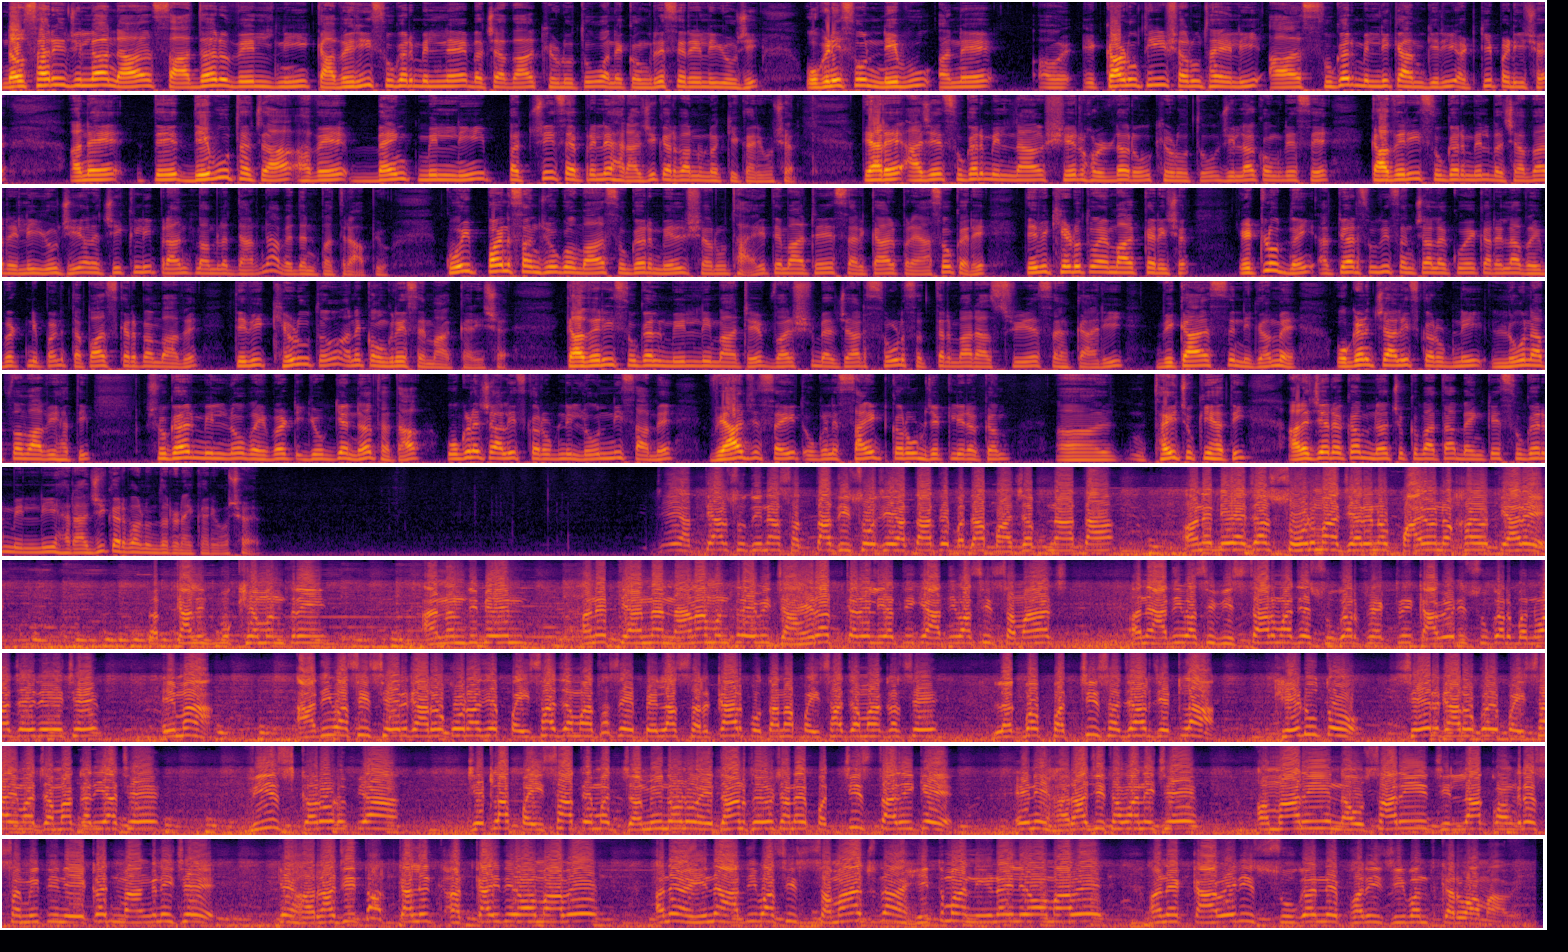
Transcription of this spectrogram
નવસારી જિલ્લાના સાદરવેલની કાવેરી સુગર મિલને બચાવવા ખેડૂતો અને કોંગ્રેસે રેલી યોજી. ઓગણીસો નેવું અને એકાણુંથી શરૂ થયેલી આ સુગર મિલની કામગીરી અટકી પડી છે અને તે દેવું થતાં હવે બેંક મિલની પચીસ એપ્રિલે હરાજી કરવાનું નક્કી કર્યું છે. ત્યારે આજે સુગર મિલના શેર હોલ્ડરો ખેડૂતો, જિલ્લા કોંગ્રેસે કાવેરી સુગર મિલ બચાવવા રેલી યોજી અને ચીખલી પ્રાંત મામલતદારને આવેદનપત્ર આપ્યું. કોઈ પણ સંજોગોમાં સુગર મિલ શરૂ થાય તે માટે સરકાર પ્રયાસો કરે તેવી ખેડૂતોએ માગ કરી છે. એટલું જ નહીં, અત્યાર સુધી સંચાલકોએ કરેલા વહીવટની પણ તપાસ કરવામાં આવે તેવી ખેડૂતો અને કોંગ્રેસે માંગ કરી છે. કાવેરી સુગર મિલની માટે વર્ષ બે હજાર સોળ સત્તરમાં રાષ્ટ્રીય સહકારી વિકાસ નિગમે ઓગણચાલીસ કરોડની લોન આપવામાં આવી હતી. સુગર મિલનો વહીવટ યોગ્ય ન થતાં ઓગણચાલીસ કરોડની લોનની સામે વ્યાજ સહિત ઓગણસાઠ કરોડ જેટલી રકમ થઈ ચૂકી હતી. અને જે રકમ ન ચૂકવાતા બેંકે સુગર મિલની હરાજી કરવાનો નિર્ણય કર્યો છે. જે અત્યાર સુધીના સત્તાધીશો જે હતા તે બધા ભાજપના હતા. અને બે હજાર સોળમાં જ્યારે એનો પાયો નખાયો ત્યારે તત્કાલીન મુખ્યમંત્રી આનંદીબેન અને ત્યાંના નાણામંત્રી એવી જાહેરાત કરેલી હતી કે આદિવાસી સમાજ અને આદિવાસી વિસ્તારમાં જે સુગર ફેક્ટરી, કાવેરી સુગર બનવા જઈ રહી છે, એમાં આદિવાસી શેરધારકોના જે પૈસા જમા થશે એ પહેલાં સરકાર પોતાના પૈસા જમા કરશે. લગભગ પચીસ હજાર જેટલા ખેડૂતો શેરધારકોએ પૈસા એમાં જમા કર્યા છે. વીસ કરોડ રૂપિયા જેટલા પૈસા તેમજ જમીનોનું એધાણ થયું છે અને પચીસ તારીખે એની હરાજી થવાની છે. અમારી નવસારી જિલ્લા કોંગ્રેસ સમિતિની એક જ માંગણી છે કે હરાજી તાત્કાલિક અટકાવી દેવામાં આવે અને અહીંના આદિવાસી સમાજના હિતમાં નિર્ણય લેવામાં આવે અને કાવેરી સુગરને ફરી જીવંત કરવામાં આવે.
